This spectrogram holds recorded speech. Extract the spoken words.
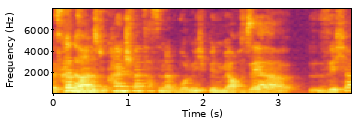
Es kann Genau. sein, dass du keinen Schmerz hast in der Geburt. Und ich bin mir auch sehr sicher,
